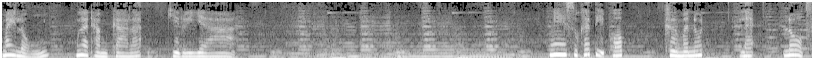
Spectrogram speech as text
ไม่หลงเมื่อทำกาละกิริยา มีสุขติภพคือมนุษย์และโลกส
